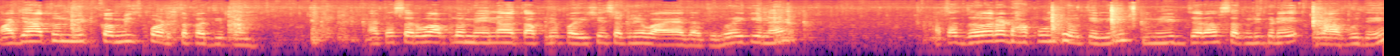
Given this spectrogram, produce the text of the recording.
माझ्या हातून मीठ कमीच पडतं कधी पण. आता सर्व आपलं मेहनत आपले पैसे सगळे वाया जातील. होय की नाही? आता जरा ढाकून ठेवते मी. मीठ जरा सगळीकडे लागू दे.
